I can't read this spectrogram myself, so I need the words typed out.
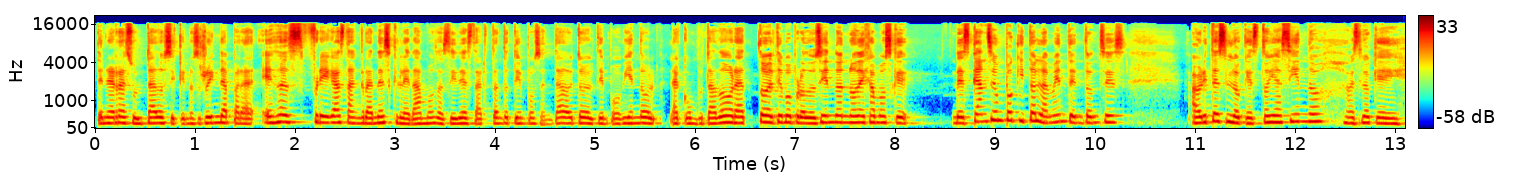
tener resultados y que nos rinda para esas friegas tan grandes que le damos así de estar tanto tiempo sentado y todo el tiempo viendo la computadora, todo el tiempo produciendo, no dejamos que descanse un poquito la mente. Entonces, ahorita es lo que estoy haciendo, es lo que,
